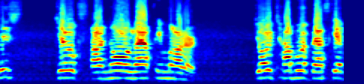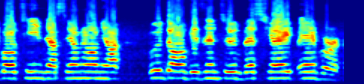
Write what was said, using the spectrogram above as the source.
These jokes are no laughing matter. Joe Talbot basketball team, the Sierra Bulldog is into best shape ever.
